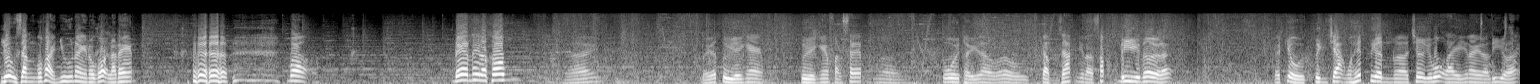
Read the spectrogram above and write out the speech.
Liệu rằng có phải như này nó gọi là đen? Mà Đen hay là không? Đấy. Đấy là tùy anh em. Tùy anh em phán xét. Tôi thấy là bắt đầu cảm giác như là sắp đi nơi rồi đấy. Cái kiểu tình trạng mà hết tiền à, chơi cái bộ này như này là đi rồi đấy.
